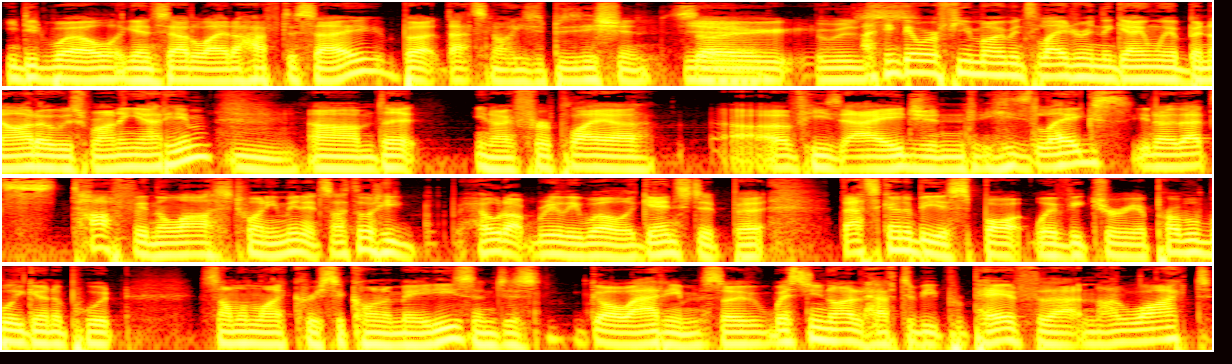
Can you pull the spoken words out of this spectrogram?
he did well against Adelaide, I have to say, but that's not his position. So Yeah, it was- I think there were a few moments later in the game where Bernardo was running at him. Mm. Um, that you know, for a player of his age and his legs, you know, that's tough in the last 20 minutes. I thought he held up really well against it, but that's going to be a spot where Victory are probably going to put someone like Chris Ikonomidis and just go at him. So Western United have to be prepared for that. And I liked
